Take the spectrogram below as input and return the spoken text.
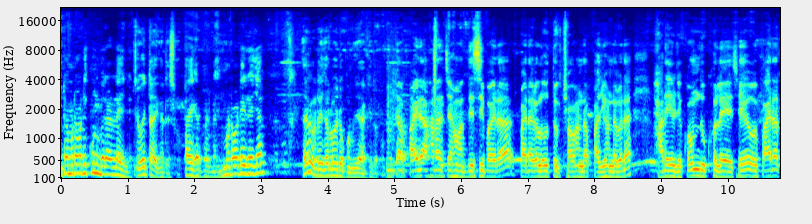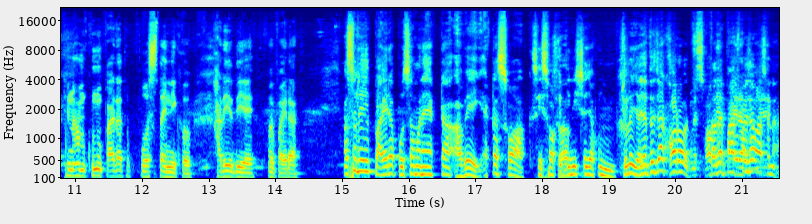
এটা মোটামুটি কোন বেলার লাইনের ওই টাইগারের সব। টাইগার বেলার লাইন মোটামুটি রেজাল্ট? এগুলো রেজাল্ট ওই রকমই একই রকম। দুটা পায়রা হারাচ্ছে আমার দেশি পায়রা। পায়রা গেল উত্তর ছ ঘণ্টা পাঁচ ঘণ্টা করে হারিয়ে যে কম দুঃখ লেগেছে ওই পায়রা ঠিক আম কোনো পায়রা তো পোস্তাই নিখো হারিয়ে দিয়ে ওই পায়রা। আসলে এই পায়রা পোষা মানে একটা আবেগ একটা শখ। সেই শখের জিনিসটা যখন চলে যায় এতে যা খরচ তাদের পাঁচ পয়সাও আসে না।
